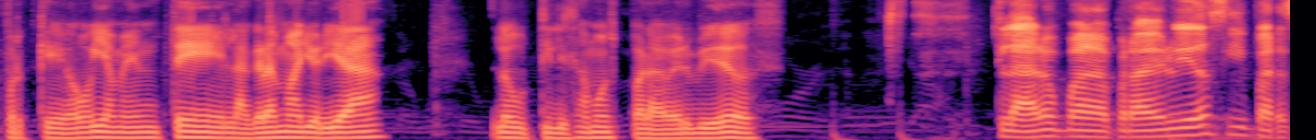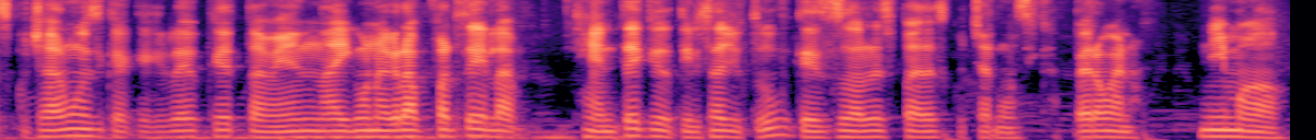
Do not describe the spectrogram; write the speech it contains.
porque obviamente la gran mayoría lo utilizamos para ver videos. Claro, para, para ver videos y para escuchar música, que creo que también hay una gran parte de la gente que utiliza YouTube que solo es para escuchar música. Pero bueno, ni modo.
